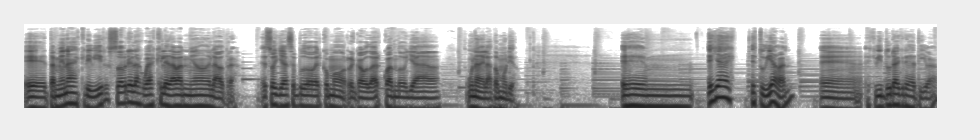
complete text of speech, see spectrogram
eh, también a escribir sobre las weas que le daban miedo de la otra. Eso ya se pudo ver como recaudar cuando ya una de las dos murió. Em, ellas estudiaban eh, escritura creativa,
